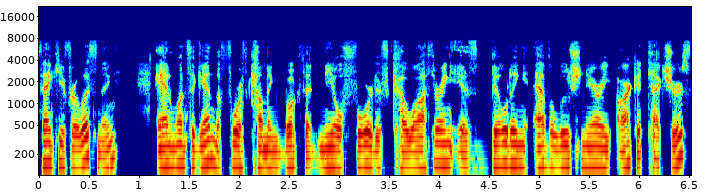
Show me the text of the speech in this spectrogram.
Thank you for listening. And once again, the forthcoming book that Neal Ford is co authoring is Building Evolutionary Architectures.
